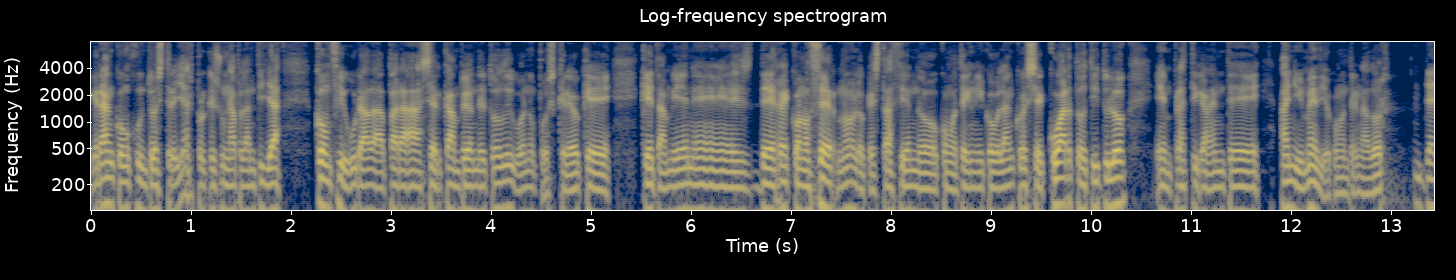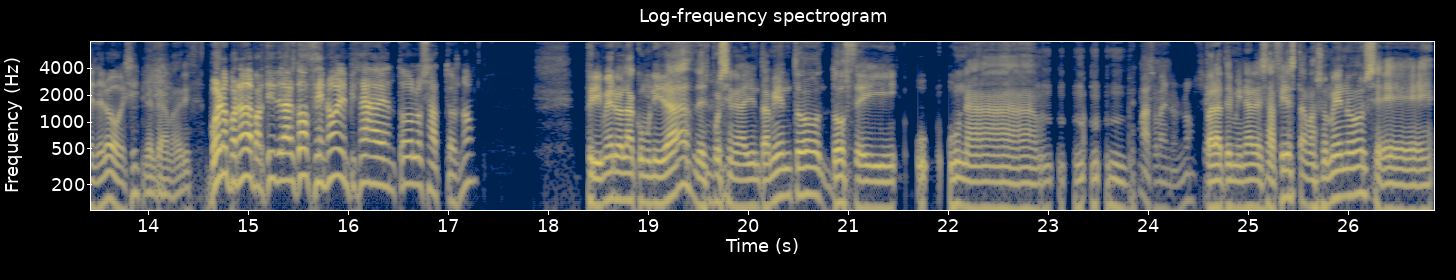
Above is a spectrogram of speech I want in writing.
gran conjunto de estrellas, porque es una plantilla configurada para ser campeón de todo y bueno, pues creo que, que también es de reconocer ¿no? lo que está haciendo como técnico blanco, ese cuarto título en prácticamente año y medio como entrenador. Desde luego que sí. Del Real Madrid. Bueno, pues nada, a partir de las 12, ¿no? Empiezan todos los actos, ¿no? Primero en la comunidad, después uh -huh. en el ayuntamiento, 12 y una... Más o menos, ¿no? Sí. Para terminar esa fiesta, más o menos. Eh,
